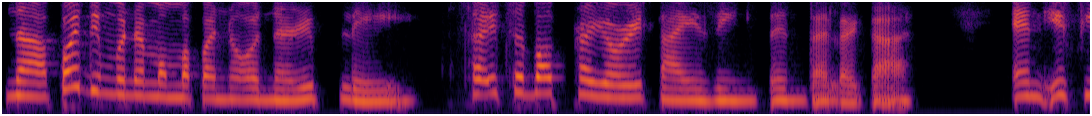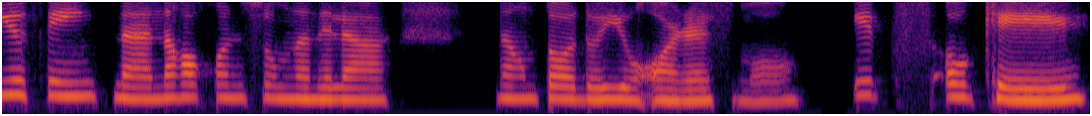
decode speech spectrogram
na pwede mo namang mapanood na replay. So it's about prioritizing din talaga. And if you think na nakakonsume na nila ng todo yung oras mo, it's okay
